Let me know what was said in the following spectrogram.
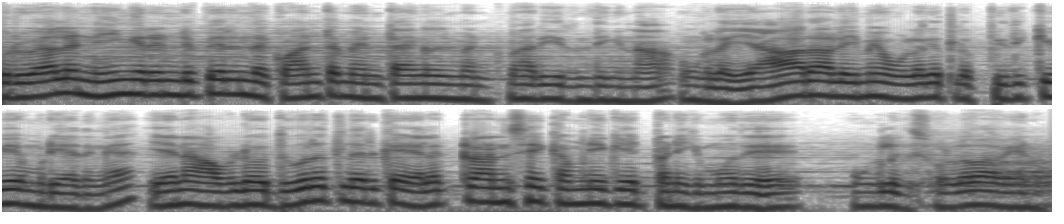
ஒருவேளை நீங்கள் ரெண்டு பேர் இந்த குவாண்டம் என்டாங்கிள்மெண்ட் மாதிரி இருந்தீங்கன்னா உங்களை யாராலையுமே உலகத்தில் பிரிக்கவே முடியாதுங்க. ஏன்னா அவ்வளோ தூரத்தில் இருக்க எலக்ட்ரான்ஸே கம்யூனிகேட் பண்ணிக்கும் போது உங்களுக்கு சொல்லவா வேணும்?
